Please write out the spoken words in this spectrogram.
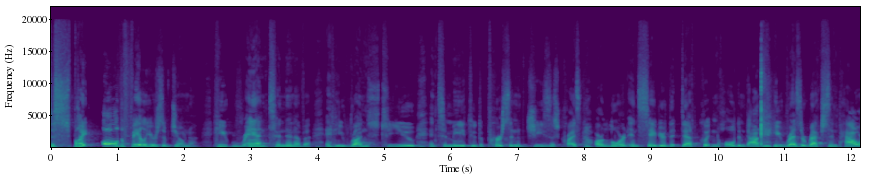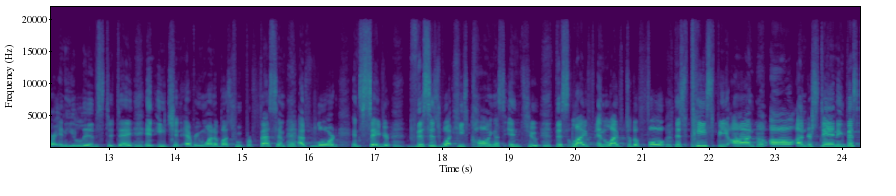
despite all the failures of Jonah. He ran to Nineveh and he runs to you and to me through the person of Jesus Christ, our Lord and Savior, that death couldn't hold him down. He resurrects in power and he lives today in each and every one of us who profess him as Lord and Savior. This is what he's calling us into this life and life to the full, this peace beyond all understanding, this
